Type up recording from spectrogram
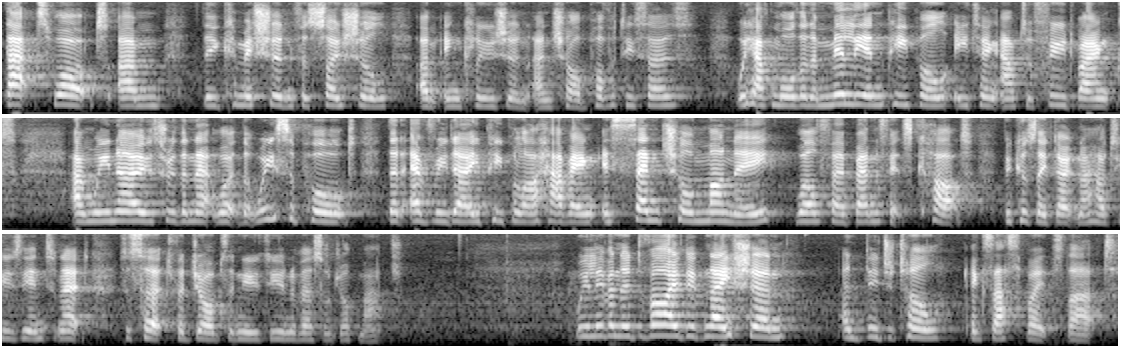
That's what um, the Commission for Social um, Inclusion and Child Poverty says. We have more than a million people eating out of food banks, and we know through the network that we support that every day people are having essential money, welfare benefits cut because they don't know how to use the internet to search for jobs and use the universal job match. We live in a divided nation and digital exacerbates that.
